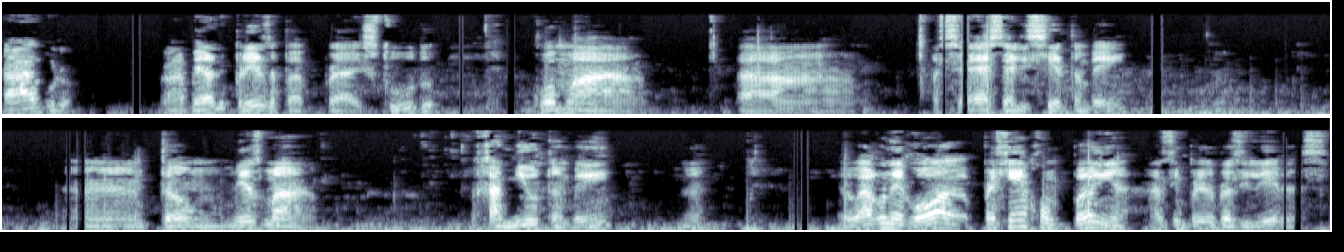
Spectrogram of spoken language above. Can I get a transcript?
Agro, uma bela empresa para estudo, como a, a, a SLC também. Então, mesmo a Camil também. Né? O agronegócio, para quem acompanha as empresas brasileiras,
